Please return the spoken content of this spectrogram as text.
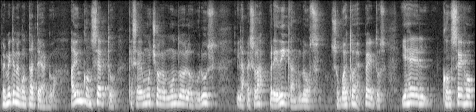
Permíteme contarte algo. Hay un concepto que se ve mucho en el mundo de los gurús y las personas predican, los supuestos expertos, y es el consejo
